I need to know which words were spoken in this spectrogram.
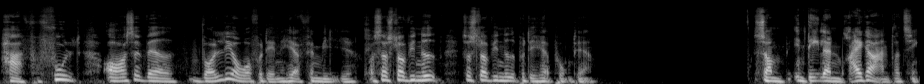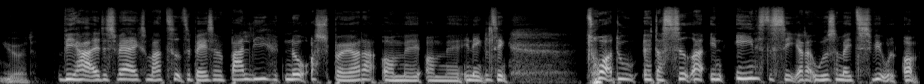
har forfulgt og også været voldelig over for den her familie. Og så slår vi ned, så slår vi ned på det her punkt her. Som en del af en række andre ting i øvrigt. Vi har desværre ikke så meget tid tilbage, så jeg vil bare lige nå at spørge dig om, øh, om øh, en enkelt ting. Tror du, at der sidder en eneste seer derude, som er i tvivl om,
